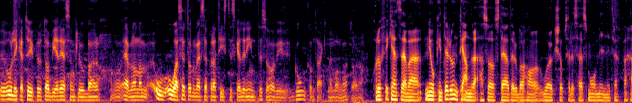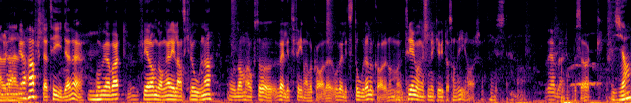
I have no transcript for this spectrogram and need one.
olika typer av BDSM-klubbar. Även om de, oavsett om de är separatistiska eller inte så har vi god kontakt med många av dem. Och då fick jag säga bara, ni åker inte runt till andra alltså städer och bara har workshops eller så här små miniträffar här och Ja, där? vi har haft det tidigare och vi har varit flera omgångar i Landskrona. Och de har också väldigt fina lokaler och väldigt stora lokaler. De har tre gånger så mycket yta som vi har. Så att, Just det. ja, väl värt ett besök. Ja,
